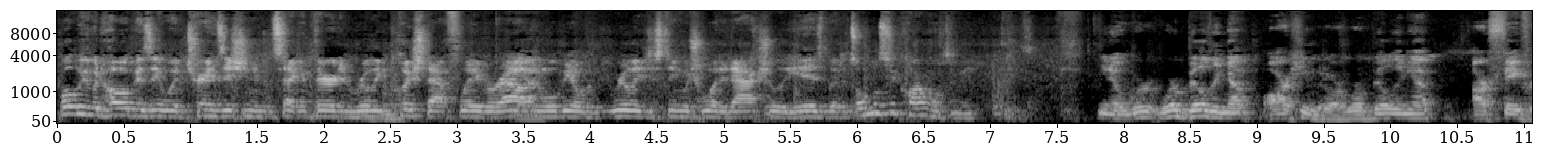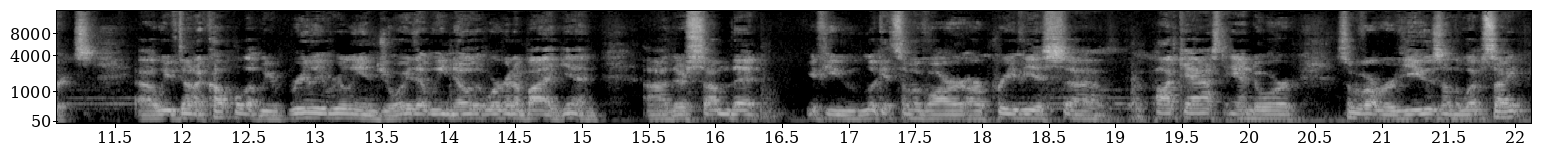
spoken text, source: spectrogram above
What we would hope is it would transition into the second, third, and really push that flavor out, Yeah. and we'll be able to really distinguish what it actually is. But it's almost a caramel to me. you know, we're, we're building up our humidor. We're building up our favorites. Uh, we've done a couple that we really, really enjoy that we know that we're going to buy again. Uh, there's some that, if you look at some of our, our previous uh, podcast and or some of our reviews on the website,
